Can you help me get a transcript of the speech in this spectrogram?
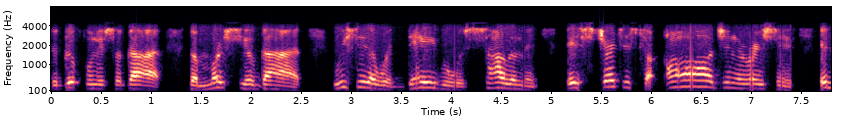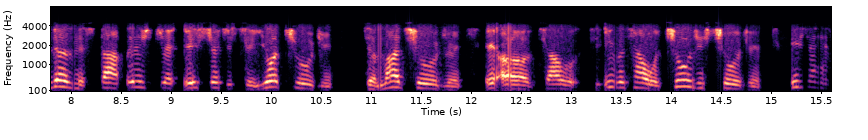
the goodness of God, the mercy of God. We see that with David, with Solomon. It stretches to all generations. It doesn't stop. It, is, it stretches to your children, to my children, it, uh, to, our, to even to our children's children. He said His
